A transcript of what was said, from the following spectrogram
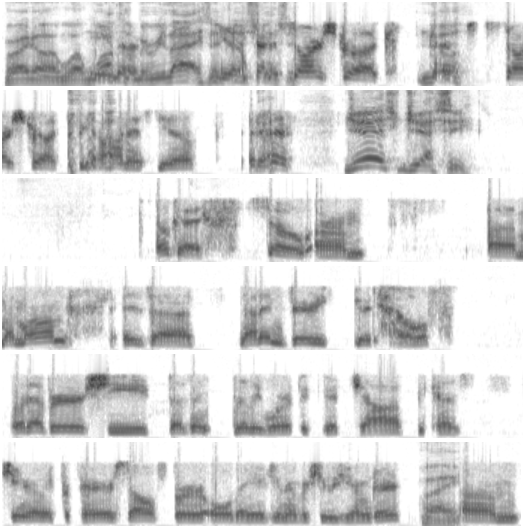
Right on. Well, welcome and, uh, and relax. And you know, I'm kind of starstruck. No. Kind of starstruck, to be honest. You know. yeah. Just Jesse. Okay, so um, uh, my mom is uh, not in very good health. Whatever, she doesn't really work a good job because she didn't really prepare herself for old age whenever she was younger. Right. Um,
